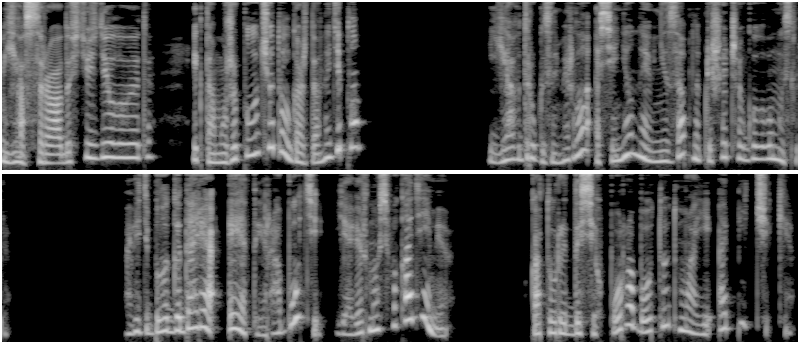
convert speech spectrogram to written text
Я с радостью сделаю это. И к тому же получу долгожданный диплом. Я вдруг замерла, осененная внезапно пришедшей в голову мыслью. А ведь благодаря этой работе я вернусь в академию, в которой до сих пор работают мои обидчики.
